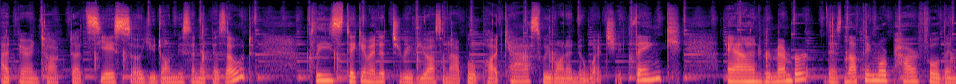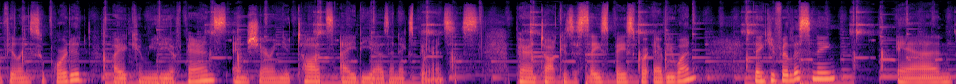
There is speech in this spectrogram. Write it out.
at parenttalk.ca so you don't miss an episode. Please take a minute to review us on Apple Podcasts. We want to know what you think. And remember, there's nothing more powerful than feeling supported by a community of parents and sharing your thoughts, ideas, and experiences. Parent Talk is a safe space for everyone. Thank you for listening and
